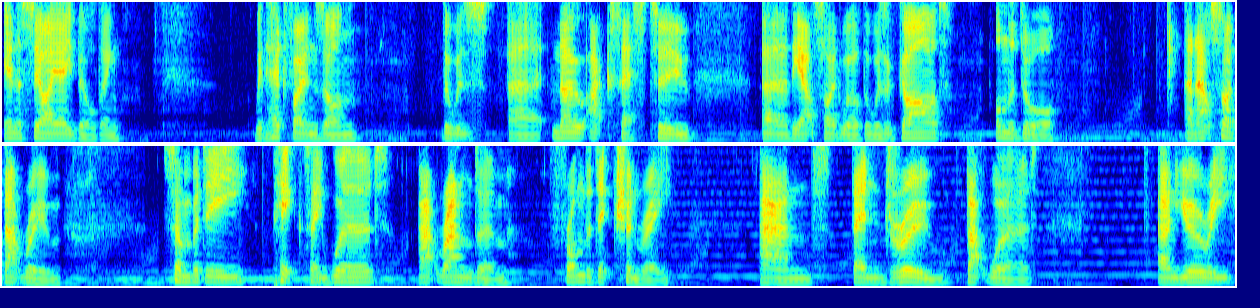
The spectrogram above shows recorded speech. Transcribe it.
in a CIA building with headphones on. There was uh, no access to uh, the outside world. There was a guard on the door, and outside that room, somebody picked a word at random from the dictionary and then drew that word. And Uri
